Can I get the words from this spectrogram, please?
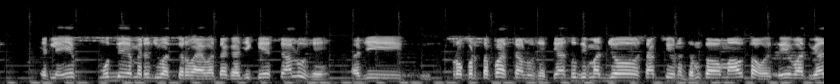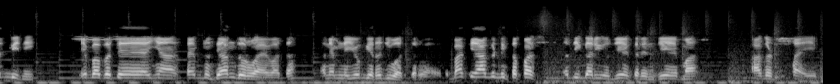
એટલે એ મુદ્દે અમે રજૂઆત કરવા આવ્યા હતા કે હજી કેસ ચાલુ છે, હજી પ્રોપર તપાસ ચાલુ છે. ત્યાં સુધીમાં જો સાક્ષીઓને ધમકાવવામાં આવતા હોય તો એ વાત વ્યાજબી નહીં. એ બાબતે અહીંયા સાહેબનું ધ્યાન દોરવા આવ્યા હતા અને એમને યોગ્ય રજૂઆત કરવા આવ્યા બાકી આગળની તપાસ અધિકારીઓ જે કરે જે એમાં આગળ થાય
